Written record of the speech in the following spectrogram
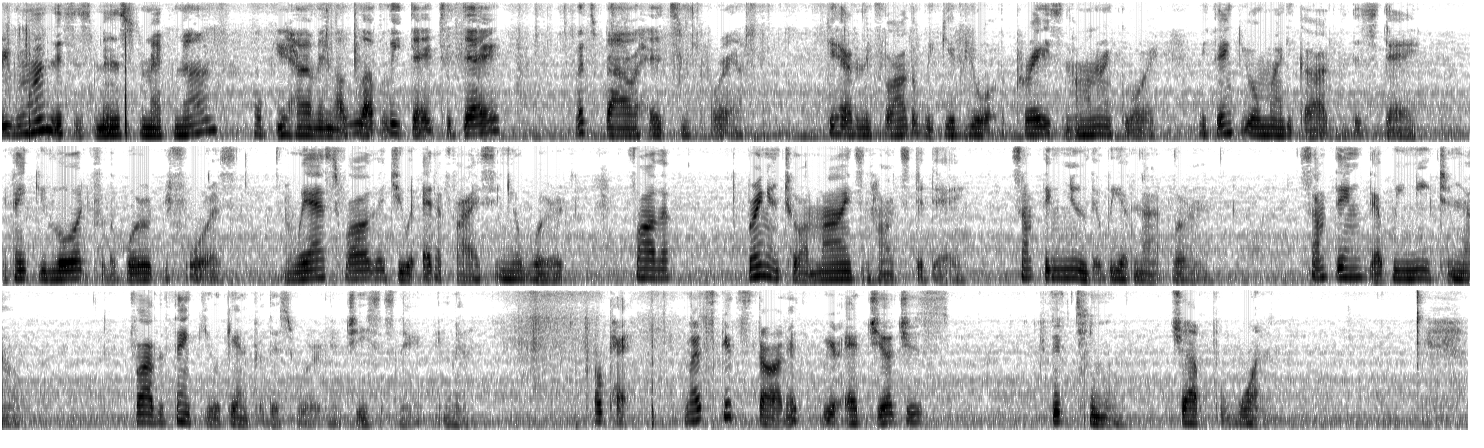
Everyone. This is Minister McMillan. Hope you're having a lovely day today. Let's bow our heads in prayer. Dear Heavenly Father, we give you all the praise and honor and glory. We thank you, Almighty God, for this day. We thank you, Lord, for the word before us. And we ask, Father, that you would edify us in your word. Father, bring into our minds and hearts today something new that we have not learned something that we need to know. Father, thank you again for this word. In Jesus' name, amen. Okay, let's get started. We're at Judges 15, chapter 1.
